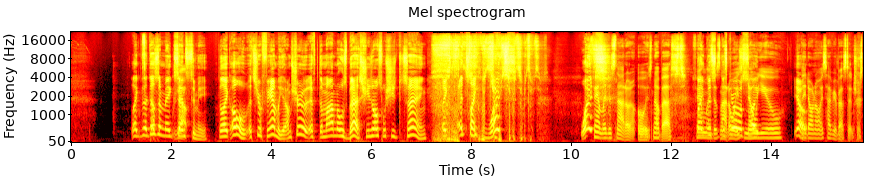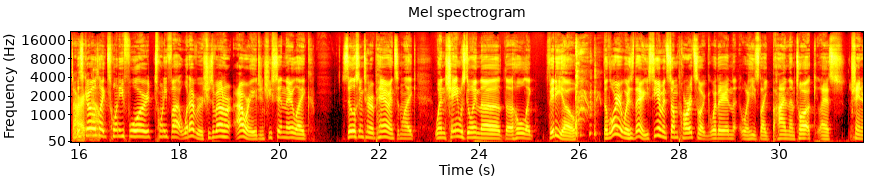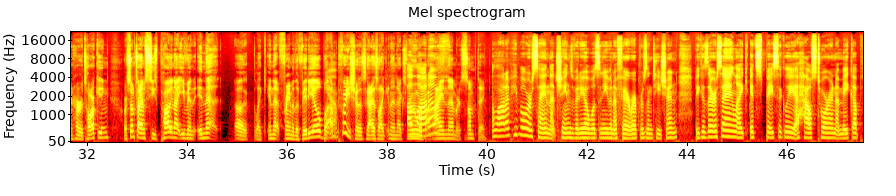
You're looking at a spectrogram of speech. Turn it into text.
Like that doesn't make sense to me. They're like, oh, it's your family. I'm sure if the mom knows best, she knows what she's saying. Like, it's like what? What? Family does not always know best. Like, Family this- does not always know like- you. Yo. They don't always have your best interest at This heart. girl is no. like 24, 25, whatever. She's around her our age, and she's sitting there like still listening to her parents. And like when Shane was doing the the whole like video, the lawyer was there. You see him in some parts, like where they're in the, where he's like behind them talk as Shane and her talking, or sometimes he's probably not even in that. Uh, like in that frame of the video, but Yeah. I'm pretty sure this guy's like in the next room or lot of- behind them or something. A lot of people were saying that Shane's video wasn't even a fair representation because they were saying like it's basically a house tour and a makeup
